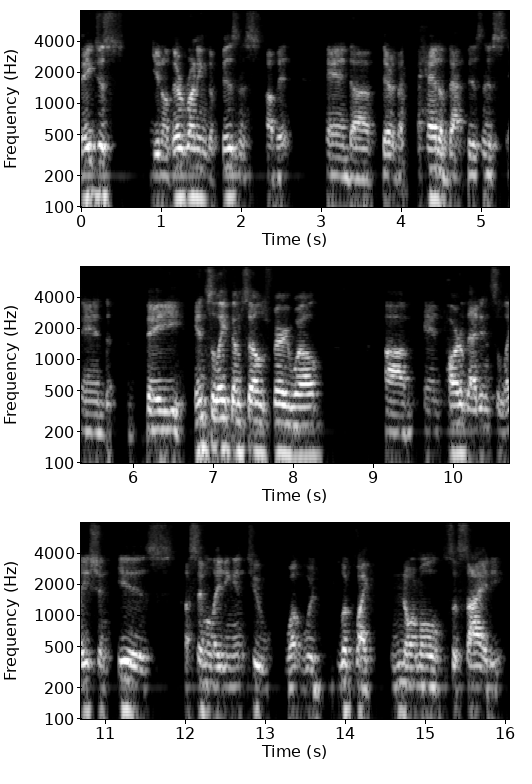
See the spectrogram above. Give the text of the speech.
they just you know they're running the business of it and uh, they're the head of that business and they insulate themselves very well. Um, and part of that insulation is assimilating into what would look like normal society.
